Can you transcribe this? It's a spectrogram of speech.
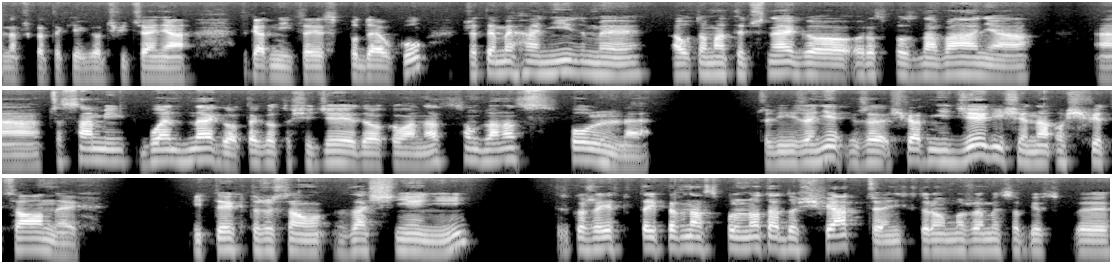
na przykład takiego ćwiczenia, zgadnij co jest w pudełku, że te mechanizmy automatycznego rozpoznawania, czasami błędnego tego, co się dzieje dookoła nas, są dla nas wspólne. Czyli, że, nie, że świat nie dzieli się na oświeconych i tych, którzy są zaśnieni, tylko że jest tutaj pewna wspólnota doświadczeń, z którą możemy sobie y,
